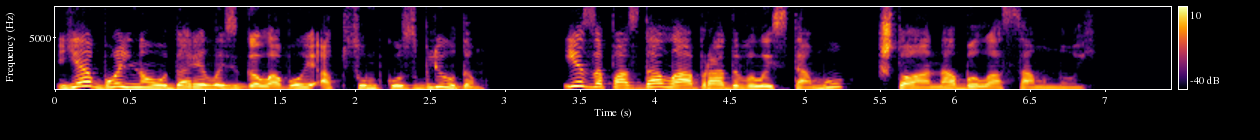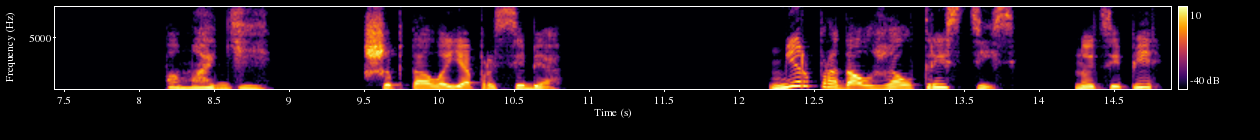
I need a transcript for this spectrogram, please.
Я больно ударилась головой об сумку с блюдом и запоздала обрадовалась тому, что она была со мной. «Помоги», — шептала я про себя. Мир продолжал трястись, но теперь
